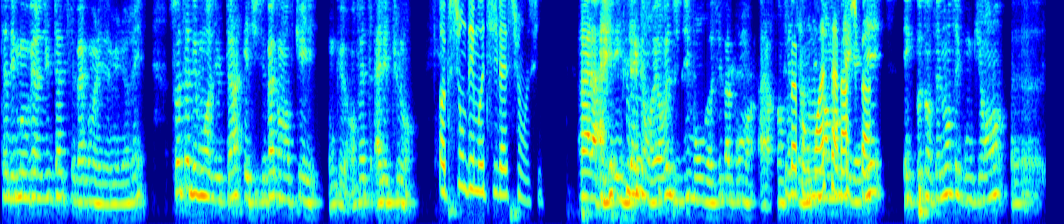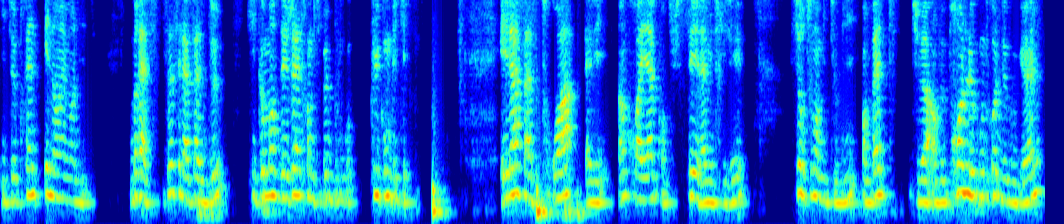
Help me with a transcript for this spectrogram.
tu as des mauvais résultats, tu ne sais pas comment les améliorer, soit tu as des bons résultats et tu ne sais pas comment scaler. Donc, euh, en fait, aller plus loin. Option démotivation aussi. Voilà, exactement. Et en fait, tu te dis, bon, bah, c'est pas pour moi. Alors qu'en fait, c'est pour moi, ça marche pas. Et que potentiellement, tes concurrents, euh, ils te prennent énormément de leads. Bref, ça, c'est la phase 2 qui commence déjà à être un petit peu plus compliquée. Et la phase 3, elle est incroyable quand tu sais la maîtriser, surtout en B2B. En fait, tu vas un peu prendre le contrôle de Google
